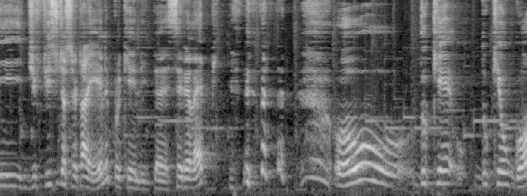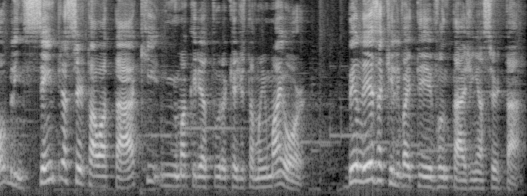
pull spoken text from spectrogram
E difícil de acertar ele, porque ele é serelepe. Ou do que, do que o Goblin sempre acertar o ataque em uma criatura que é de tamanho maior. Beleza que ele vai ter vantagem em acertar.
